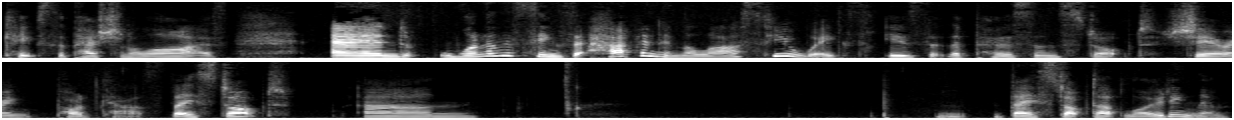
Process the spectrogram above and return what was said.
keeps the passion alive and one of the things that happened in the last few weeks is that the person stopped sharing podcasts they stopped um, they stopped uploading them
